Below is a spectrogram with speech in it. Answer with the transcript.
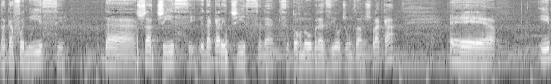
da cafonice, da chatice e da caretice né, que se tornou o Brasil de uns anos para cá. É, e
